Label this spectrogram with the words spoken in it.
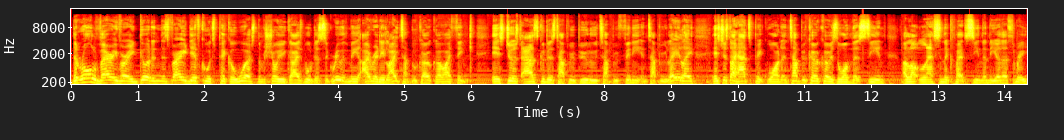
They're all very, very good, and it's very difficult to pick a worst, and I'm sure you guys will disagree with me. I really like Tapu Koko. I think it's just as good as Tapu Bulu, Tapu Fini, and Tapu Lele. It's just I had to pick one, and Tapu Koko is the one that's seen a lot less in the competitive scene than the other three,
